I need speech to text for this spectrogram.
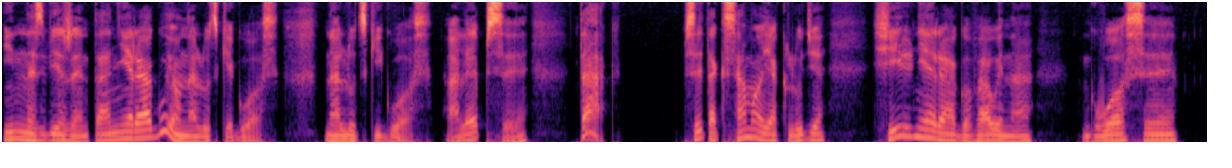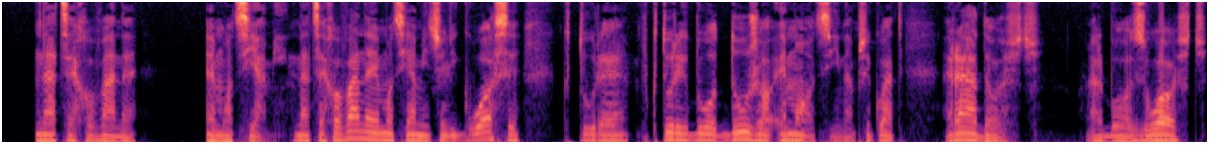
Inne zwierzęta nie reagują na ludzki głos, na ludzki głos, ale psy tak. Psy tak samo jak ludzie silnie reagowały na głosy nacechowane emocjami. Nacechowane emocjami, czyli głosy, które, w których było dużo emocji, na przykład radość albo złość.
